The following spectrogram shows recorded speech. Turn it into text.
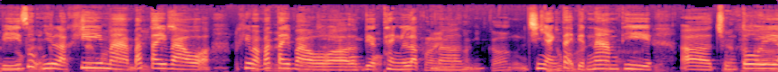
ví dụ như là khi mà bắt tay vào khi mà bắt tay vào việc thành lập chi nhánh tại Việt Nam thì uh, chúng tôi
